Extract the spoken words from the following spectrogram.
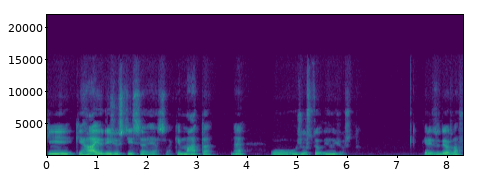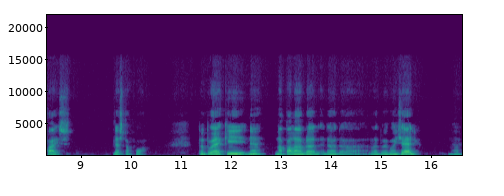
Que, que raio de justiça é essa que mata né? o, o justo e o injusto. Queridos, Deus não faz desta forma. Tanto é que né, na palavra da, da, do Evangelho, né,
